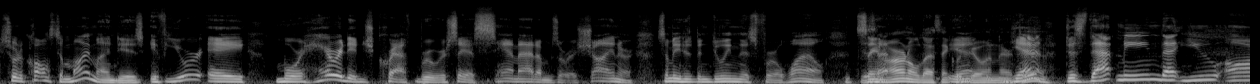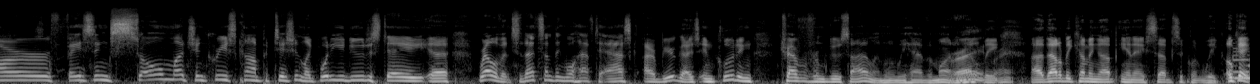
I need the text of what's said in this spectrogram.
sort of calls to my mind is if you're a more heritage craft brewer, say a Sam Adams or a Shiner, somebody who's been doing this for a while, that- Arnold, I think, would go in there, yeah. too. Does that mean that you are facing so much increased competition? Like, what do you do to stay uh, relevant? So that's something we'll have to ask our beer guys, including Trevor from Goose Island when we have him on. Right, that'll be right. uh, that'll be coming up in a subsequent week. Okay,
